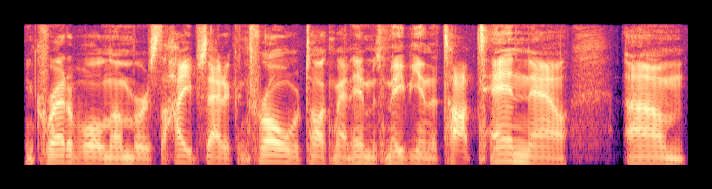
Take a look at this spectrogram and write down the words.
incredible numbers. The hype's out of control. We're talking about him as maybe in the top 10 now. Um,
